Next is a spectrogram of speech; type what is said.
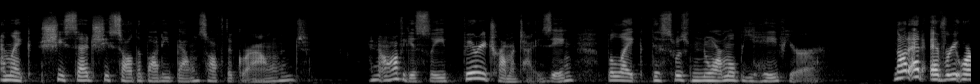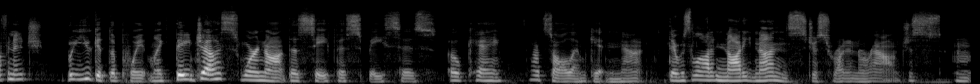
and like she said, she saw the body bounce off the ground and obviously very traumatizing, but like this was normal behavior. Not at every orphanage, but you get the point. Like they just were not the safest spaces, okay? That's all I'm getting at. There was a lot of naughty nuns just running around, just mm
